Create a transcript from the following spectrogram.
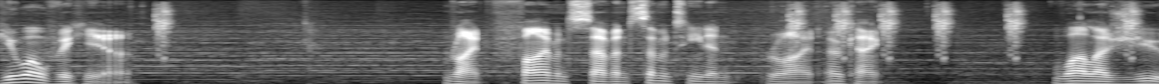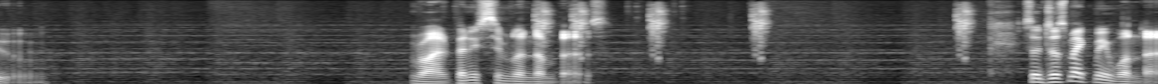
You over here. Right, 5 and 7, 17 and... Right, okay. You... Right, very similar numbers. So it does make me wonder.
